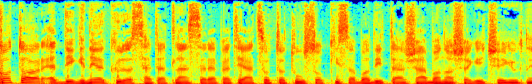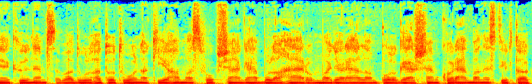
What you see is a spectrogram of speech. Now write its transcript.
Katar eddig nélkülözhetetlen szerepet játszott a túszok kiszabadításában, a segítségük nélkül nem szabadulhatott volna ki a Hamas fogságából a három magyar állampolgár sem korábban, ezt írta a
